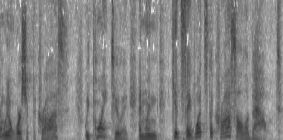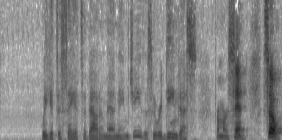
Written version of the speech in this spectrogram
And we don't worship the cross, we point to it. And when kids say, What's the cross all about? we get to say it's about a man named Jesus who redeemed us from our sin. So,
